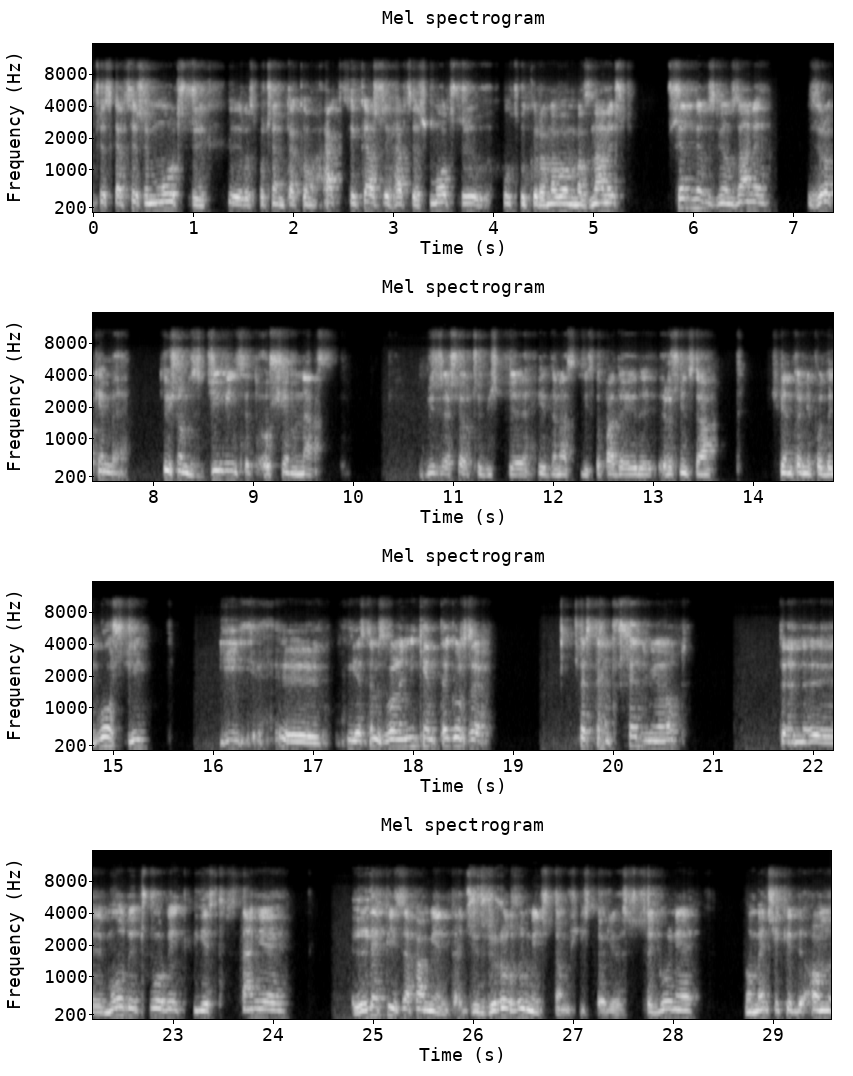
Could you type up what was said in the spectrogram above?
przez harcerzy młodszych rozpocząłem taką akcję. Każdy harcerz młodszy Hucu Koronową ma znaleźć przedmiot związany z rokiem 1918. Zbliża się oczywiście 11 listopada, rocznica Święto Niepodległości. I y, jestem zwolennikiem tego, że przez ten przedmiot ten y, młody człowiek jest w stanie lepiej zapamiętać, zrozumieć tą historię, szczególnie w momencie, kiedy on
